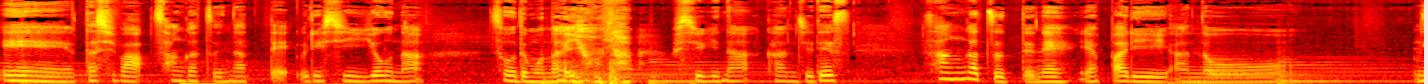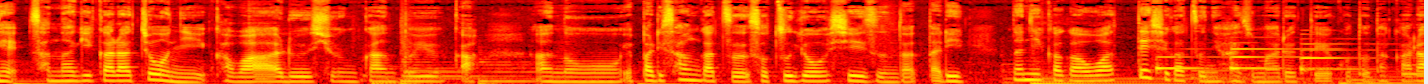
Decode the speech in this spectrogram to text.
えー、私は3月になって嬉しいようなそうでもないような 不思議な感じです。3月ってねやっぱりあのー、ねさなぎから蝶に変わる瞬間というかあのやっぱり3月卒業シーズンだったり何かが終わって4月に始まるっていうことだから、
